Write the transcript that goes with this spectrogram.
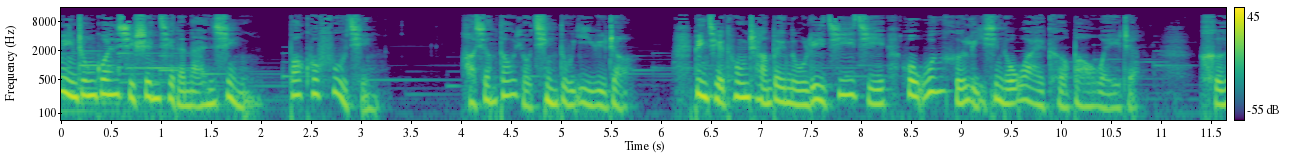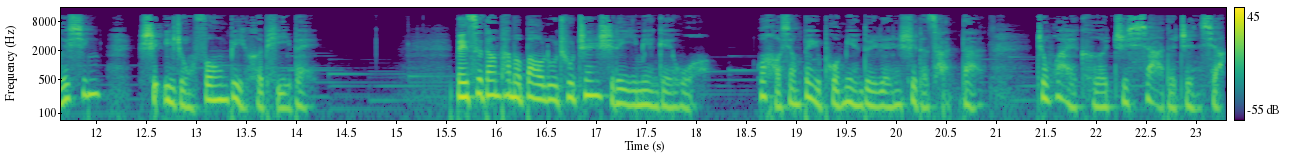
命中关系深切的男性，包括父亲，好像都有轻度抑郁症，并且通常被努力、积极或温和、理性的外壳包围着，核心是一种封闭和疲惫。每次当他们暴露出真实的一面给我，我好像被迫面对人世的惨淡，这外壳之下的真相。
